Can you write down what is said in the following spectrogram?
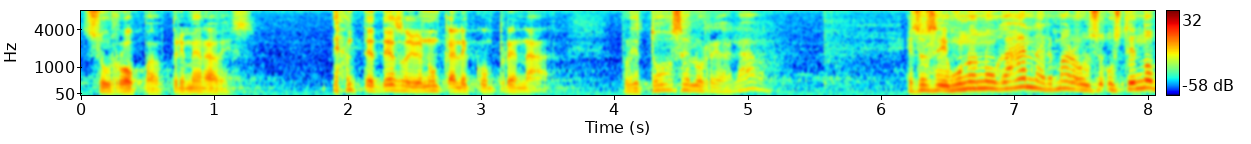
su ropa, primera vez. Antes de eso yo nunca le compré nada, porque todo se lo regalaba. Entonces uno no gana, hermano. Usted no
